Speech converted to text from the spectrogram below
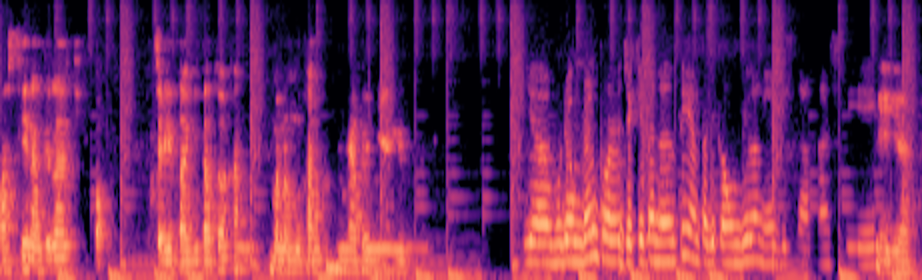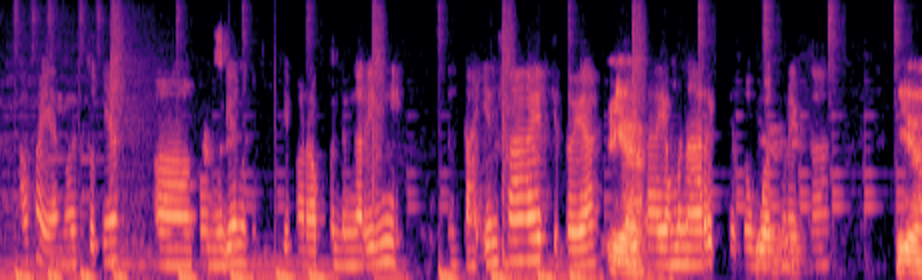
pasti nanti lagi kok cerita kita tuh akan menemukan pendengarnya gitu ya mudah-mudahan proyek kita nanti yang tadi kamu bilang ya bisa kasih iya apa ya maksudnya uh, kemudian untuk si para pendengar ini entah insight gitu ya iya. cerita yang menarik gitu iya, buat iya. mereka iya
